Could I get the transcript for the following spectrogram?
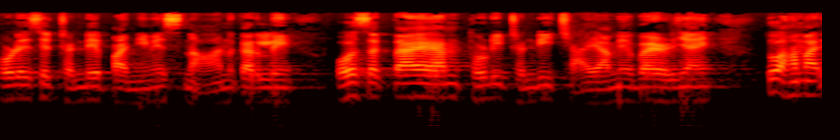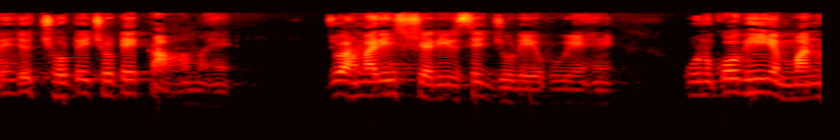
थोड़े से ठंडे पानी में स्नान कर लें हो सकता है हम थोड़ी ठंडी छाया में बैठ जाएँ। तो हमारे जो छोटे छोटे काम हैं जो हमारे शरीर से जुड़े हुए हैं उनको भी ये मन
